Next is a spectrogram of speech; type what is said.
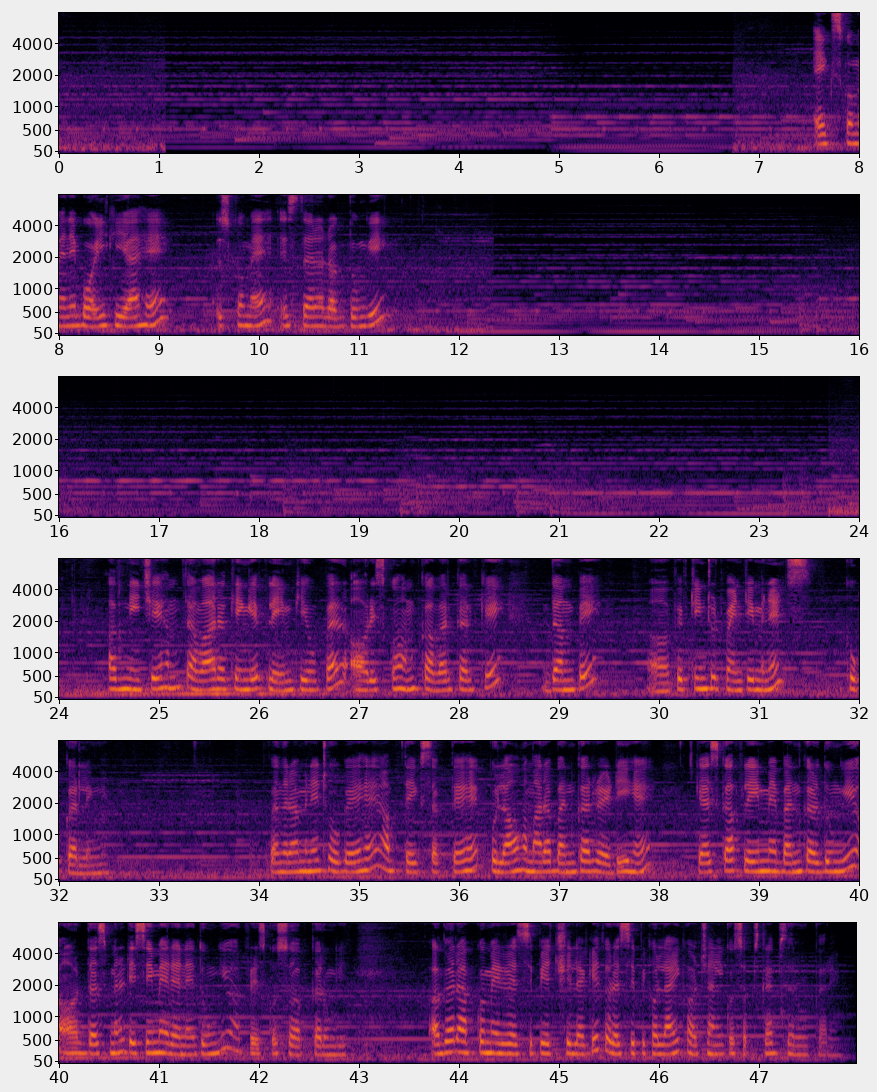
एग्स को मैंने बॉईल किया है, इसको मैं इस तरह रख दूँगी। अब नीचे हम तवा रखेंगे फ्लेम के ऊपर और इसको हम कवर करके दम पे fifteen to twenty minutes cook कर लेंगे। पंद्रह मिनट हो गए हैं, आप देख सकते हैं, पुलाव हमारा बनकर रेडी है। गैस का फ्लेम मैं बंद कर दूँगी और दस मिनट इसी में रहने दूँगी और फिर इसको सर्व करूँगी। अगर आपको मेरी रेसिपी अच्छी लगे तो रेसिपी को लाइक और चैनल को सब्सक्राइब ज़रूर करें।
